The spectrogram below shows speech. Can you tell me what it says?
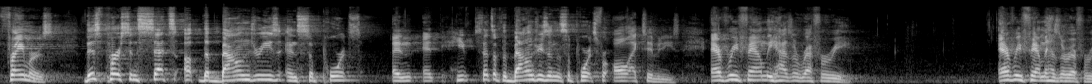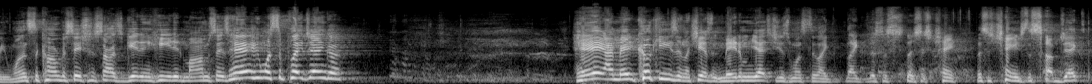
framers. This person sets up the boundaries and supports, and, and he sets up the boundaries and the supports for all activities. Every family has a referee. Every family has a referee. Once the conversation starts getting heated, mom says, Hey, who wants to play Jenga? Hey, I made cookies, and like she hasn't made them yet. She just wants to like, like this is this is change, let's just change the subject.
